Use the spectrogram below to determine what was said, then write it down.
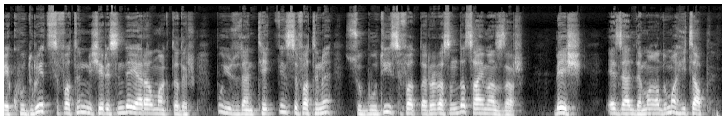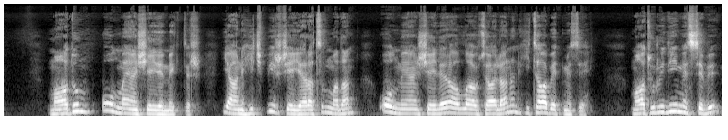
ve kudret sıfatının içerisinde yer almaktadır. Bu yüzden tekvin sıfatını subuti sıfatlar arasında saymazlar. 5. Ezelde maduma hitap. Madum olmayan şey demektir. Yani hiçbir şey yaratılmadan olmayan şeylere Allahü Teala'nın hitap etmesi. Maturidi mezhebi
